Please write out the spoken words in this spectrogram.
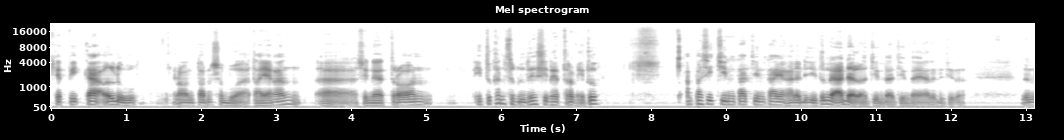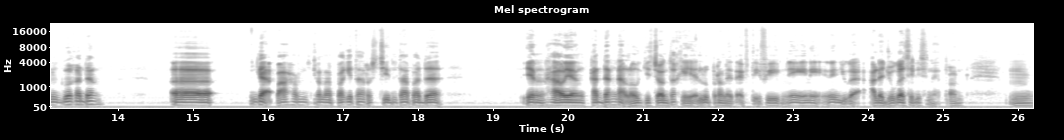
Ketika lu nonton sebuah tayangan uh, sinetron itu kan sebenarnya sinetron itu apa sih cinta-cinta yang ada di situ? Nggak ada loh cinta-cinta yang ada di situ. Dan gue kadang eh, nggak uh, paham kenapa kita harus cinta pada yang hal yang kadang nggak logis. Contoh kayak lu pernah lihat FTV ini ini ini juga ada juga sih di sinetron. Hmm,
